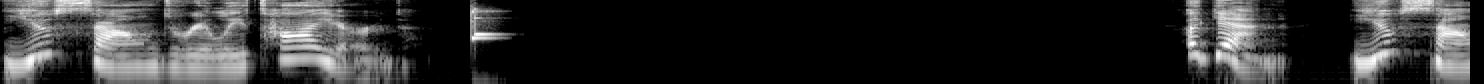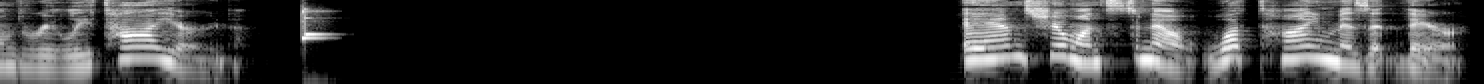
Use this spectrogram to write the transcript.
You sound really tired. Again, you sound really tired. And she wants to know what time is it there?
